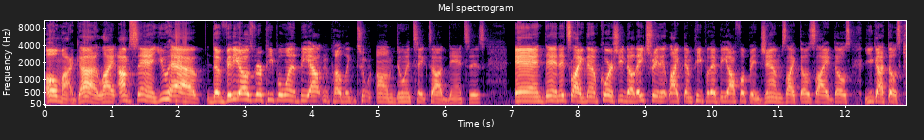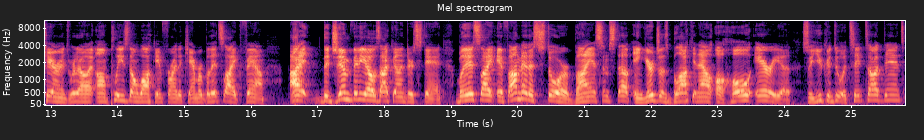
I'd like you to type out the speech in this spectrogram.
oh my god, like I'm saying, you have the videos where people want to be out in public to, um doing TikTok dances. And then it's like, then of course, you know, they treat it like them people that be off up in gyms, like those, like those, you got those Karens where they're like, um, please don't walk in front of the camera. But it's like, fam, I the gym videos I can understand, but it's like if I'm at a store buying some stuff and you're just blocking out a whole area so you could do a TikTok dance.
